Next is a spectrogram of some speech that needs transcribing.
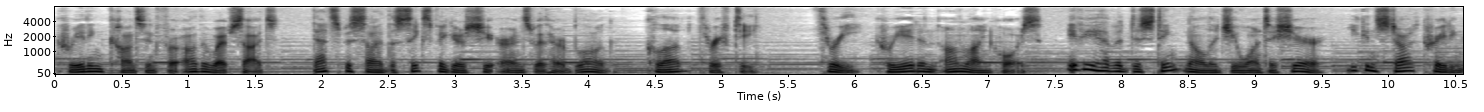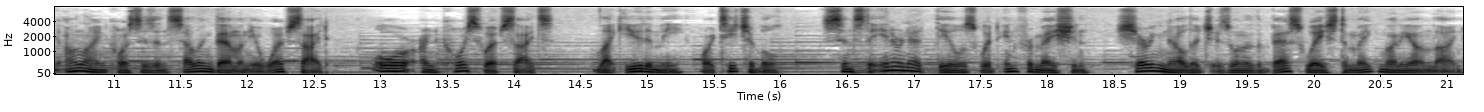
creating content for other websites. That's beside the six figures she earns with her blog, Club Thrifty. 3. Create an online course. If you have a distinct knowledge you want to share, you can start creating online courses and selling them on your website or on course websites like Udemy or Teachable. Since the internet deals with information, sharing knowledge is one of the best ways to make money online.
